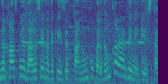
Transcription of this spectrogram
दरखास्त में अदालत से हतक इज़्ज़त कानून को कलदम करार देने की इस्तः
